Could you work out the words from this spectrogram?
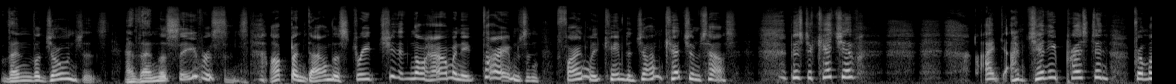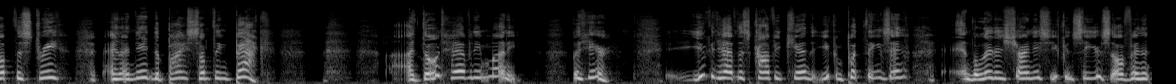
then the Joneses, and then the Seversons. Up and down the street, she didn't know how many times, and finally came to John Ketchum's house. Mr. Ketchum, I, I'm Jenny Preston from up the street, and I need to buy something back. I don't have any money. But here, you can have this coffee can that you can put things in, and the lid is shiny so you can see yourself in it.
